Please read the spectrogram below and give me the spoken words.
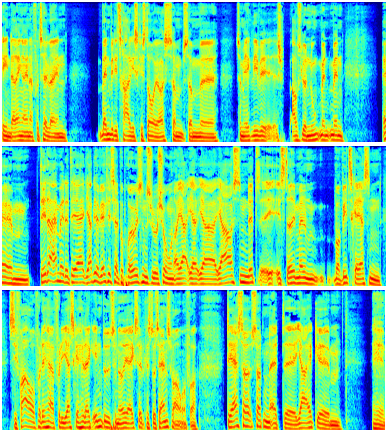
en, der ringer ind og fortæller en vanvittig tragisk historie også, som, som, øh, som jeg ikke lige vil afsløre nu, men, men øh, det, der er med det, det er, at jeg bliver virkelig sat på prøve i sådan en situation, og jeg, jeg, jeg, jeg er også sådan lidt øh, et sted imellem, hvorvidt skal jeg sådan sige fra over for det her, fordi jeg skal heller ikke indbyde til noget, jeg ikke selv kan stå til ansvar over for. Det er så sådan, at øh, jeg er ikke øh, øh,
